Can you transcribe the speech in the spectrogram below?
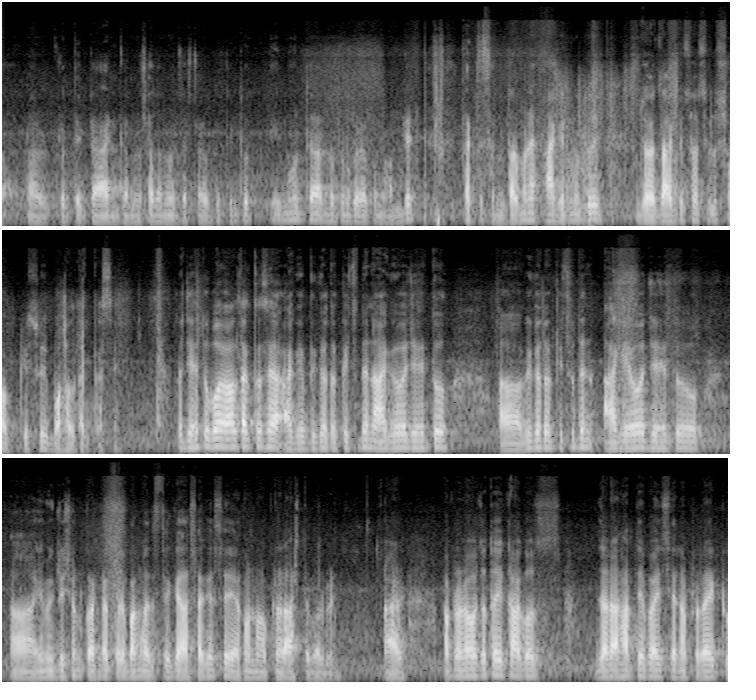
আপনার প্রত্যেকটা আইন কানুন সাজানোর চেষ্টা করতো। কিন্তু এই মুহূর্তে আর নতুন করে কোনো আপডেট থাকতেছে না। তার মানে আগের মতোই যা কিছু ছিল সব কিছুই বহাল থাকতেছে। তো যেহেতু বহাল থাকতেছে, আগে বিগত কিছুদিন আগেও যেহেতু বিগত কিছুদিন আগেও যেহেতু ইমিগ্রেশন কন্ট্যাক্ট করে বাংলাদেশ থেকে আসা গেছে এখনও আপনারা আসতে পারবেন। আর আপনারা অযথাই কাগজ যারা হাতে পাইছেন আপনারা একটু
